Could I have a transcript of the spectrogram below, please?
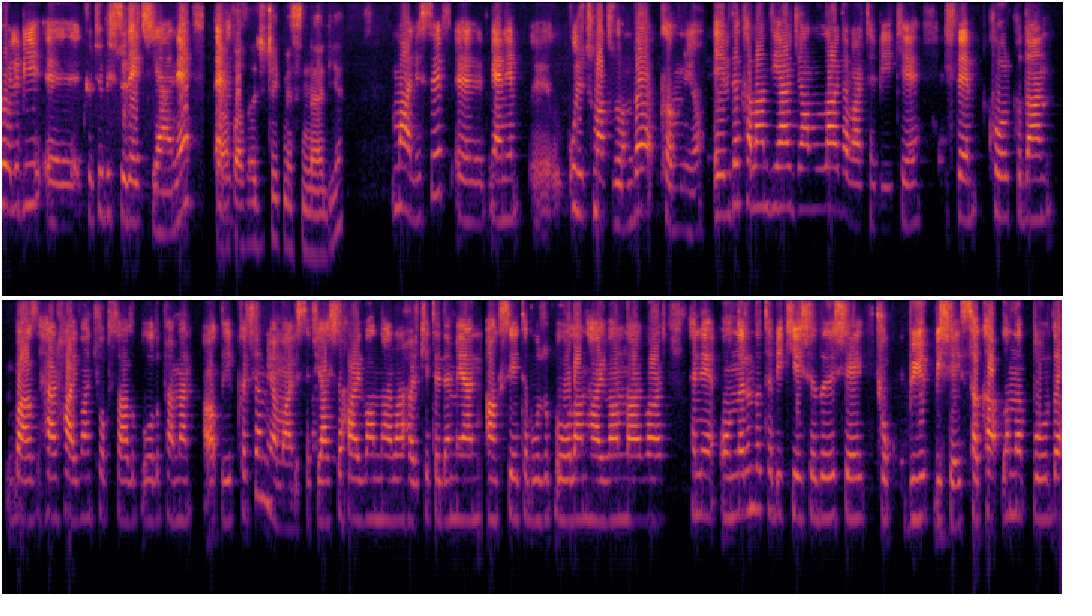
Böyle bir e, kötü bir süreç yani. Daha evet. fazla acı çekmesinler diye maalesef e, yani e, uyutmak zorunda kalınıyor. Evde kalan diğer canlılar da var tabii ki. İşte korkudan bazı her hayvan çok sağlıklı olup hemen atlayıp kaçamıyor maalesef. Yaşlı hayvanlar var, hareket edemeyen, anksiyete bozukluğu olan hayvanlar var. Hani onların da tabii ki yaşadığı şey çok büyük bir şey. Sakatlanıp burada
